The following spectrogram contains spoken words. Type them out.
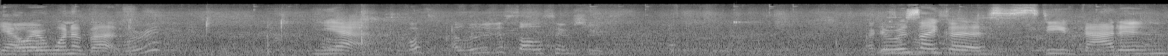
Yeah, No. we were one above. Were we? Yeah. What? I literally just saw the same shoes. There was like a Steve Madden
